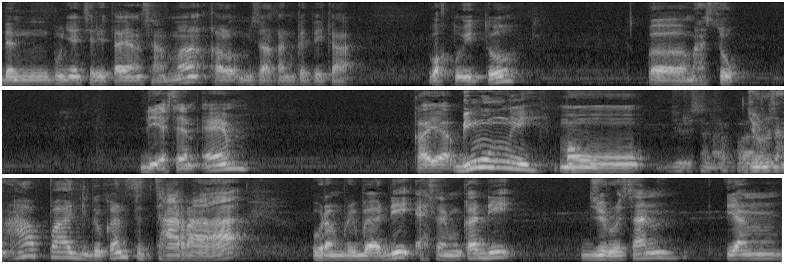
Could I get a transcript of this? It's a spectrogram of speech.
dan punya cerita yang sama. Kalau misalkan ketika waktu itu eh, masuk di SNM kayak bingung nih mau jurusan apa? jurusan apa gitu kan. Secara orang pribadi SMK di jurusan yang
